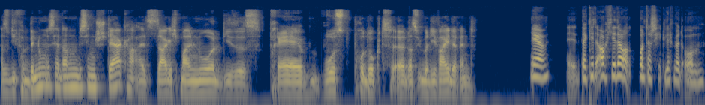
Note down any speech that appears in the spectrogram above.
also die Verbindung ist ja dann ein bisschen stärker als, sage ich mal, nur dieses Prä-Wurstprodukt, äh, das über die Weide rennt. Ja, äh, da geht auch jeder unterschiedlich mit um.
